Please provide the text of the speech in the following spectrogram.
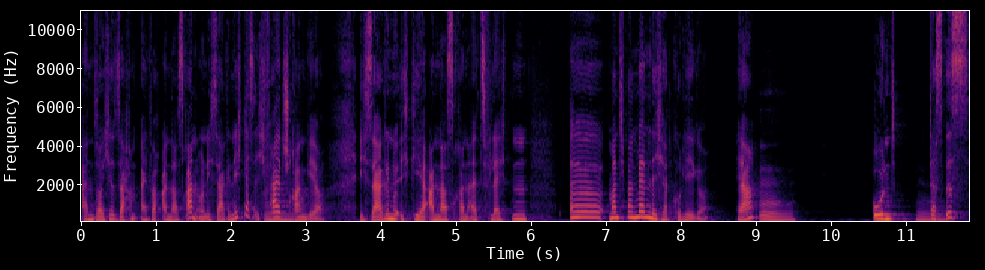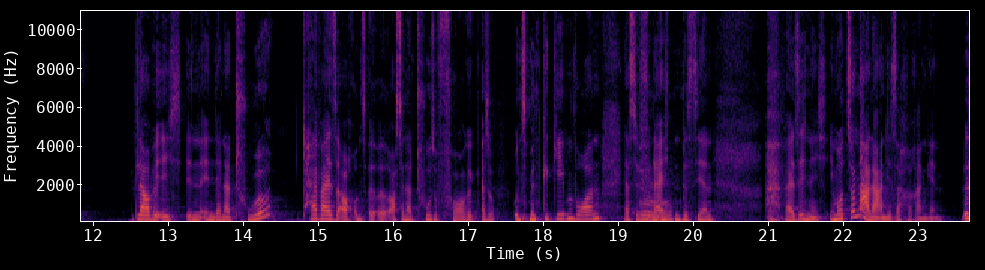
an solche Sachen einfach anders ran. Und ich sage nicht, dass ich mhm. falsch rangehe. Ich sage nur, ich gehe anders ran als vielleicht ein äh, manchmal ein männlicher Kollege. Ja? Mhm. Und das ist, glaube ich, in, in der Natur teilweise auch uns äh, aus der Natur so vorge also uns mitgegeben worden, dass wir vielleicht ein bisschen weiß ich nicht, emotionaler an die Sache rangehen. Äh,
